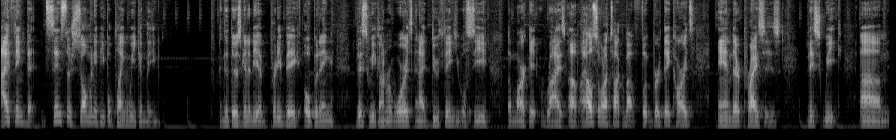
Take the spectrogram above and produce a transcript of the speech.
I think that since there's so many people playing weekend league, that there's going to be a pretty big opening this week on rewards, and I do think you will see the market rise up. I also want to talk about FUT birthday cards and their prices this week. Um,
